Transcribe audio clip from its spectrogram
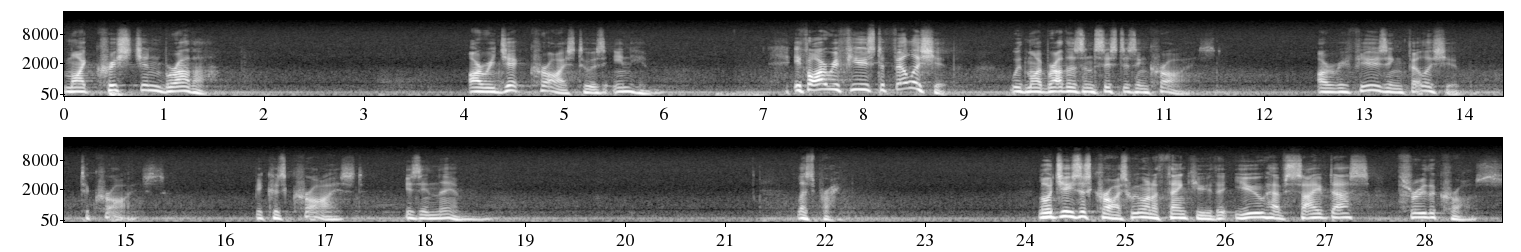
my Christian brother, I reject Christ who is in him. If I refuse to fellowship with my brothers and sisters in Christ, I'm refusing fellowship to Christ because Christ is in them. Let's pray. Lord Jesus Christ, we want to thank you that you have saved us through the cross.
